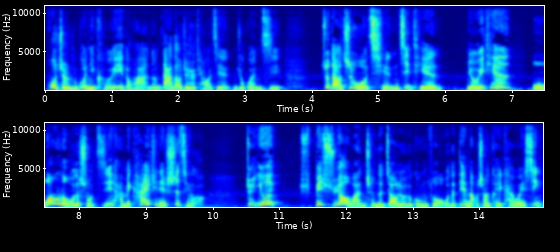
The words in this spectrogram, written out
或者如果你可以的话，能达到这个条件，你就关机。就导致我前几天有一天。我忘了我的手机还没开这件事情了，就因为必须要完成的交流的工作，我的电脑上可以开微信，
